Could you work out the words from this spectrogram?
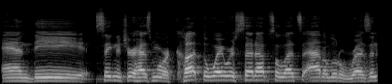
and the signature has more cut the way we're set up. So let's add a little resonance.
